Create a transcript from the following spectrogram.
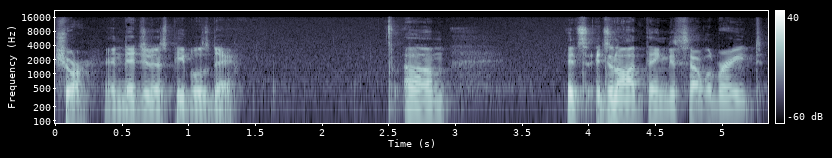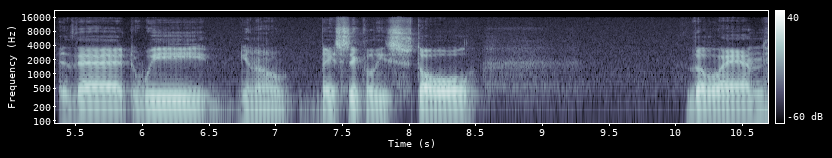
sure, Indigenous Peoples Day. Um, it's, it's an odd thing to celebrate that we, you know, basically stole the land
